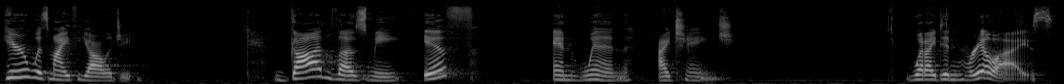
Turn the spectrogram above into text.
Here was my theology God loves me if and when I change. What I didn't realize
